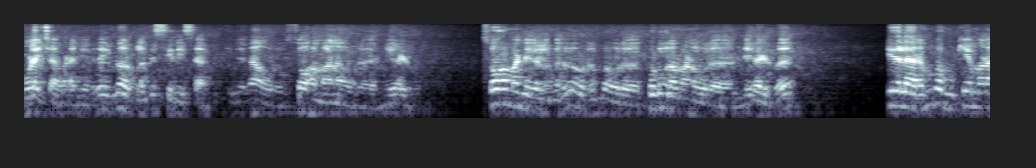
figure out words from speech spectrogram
மூளைச்சாவு அடைஞ்சிருது இன்னொரு குழந்தை சீரியஸா இதுதான் ஒரு சோகமான ஒரு நிகழ்வு. சோகமான நிகழ்வுங்கிறது ஒரு ரொம்ப ஒரு கொடூரமான ஒரு நிகழ்வு. இதுல ரொம்ப முக்கியமான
